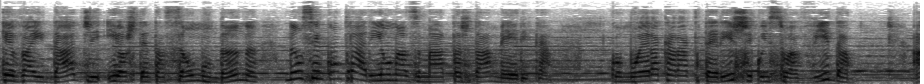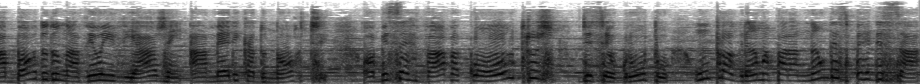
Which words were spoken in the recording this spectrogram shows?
que vaidade e ostentação mundana não se encontrariam nas matas da América. Como era característico em sua vida, a bordo do navio em viagem à América do Norte, observava com outros de seu grupo um programa para não desperdiçar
